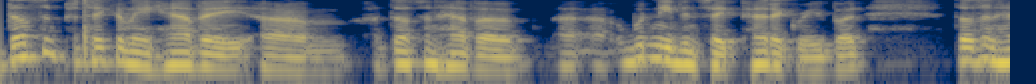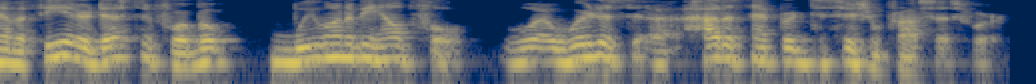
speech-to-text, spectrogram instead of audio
doesn't particularly have a, um, doesn't have a, I wouldn't even say pedigree, but doesn't have a theater destined for, but we want to be helpful. Where, does, uh, how does that decision process work?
